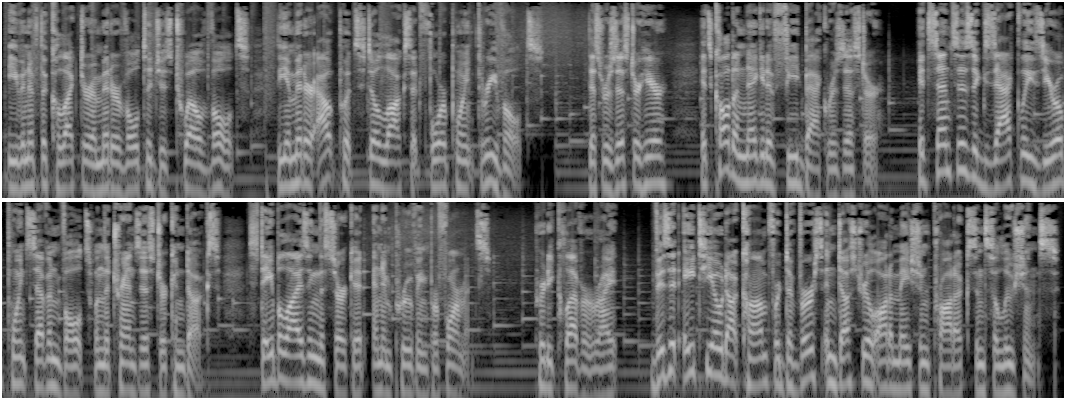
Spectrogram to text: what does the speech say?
Even if the collector emitter voltage is 12 volts, the emitter output still locks at 4.3 volts. This resistor here, it's called a negative feedback resistor. It senses exactly 0.7 volts when the transistor conducts, stabilizing the circuit and improving performance. Pretty clever, right? Visit ATO.com for diverse industrial automation products and solutions.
